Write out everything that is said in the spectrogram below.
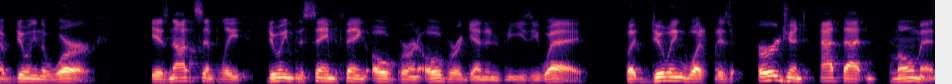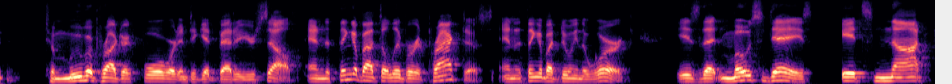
of doing the work is not simply doing the same thing over and over again in an easy way, but doing what is urgent at that moment to move a project forward and to get better yourself. And the thing about deliberate practice and the thing about doing the work is that most days it's not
